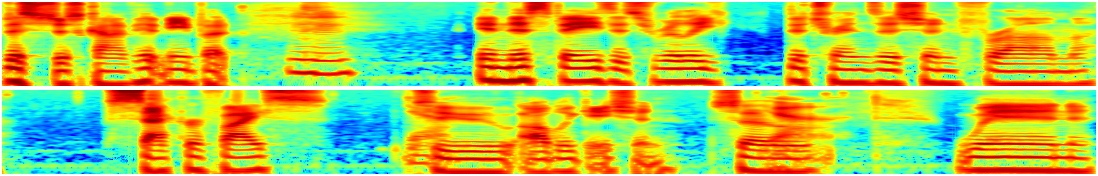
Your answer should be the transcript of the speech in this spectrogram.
This just kind of hit me, but mm-hmm. in this phase, it's really the transition from sacrifice Yeah. to obligation. So Yeah. when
